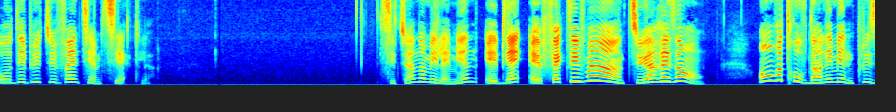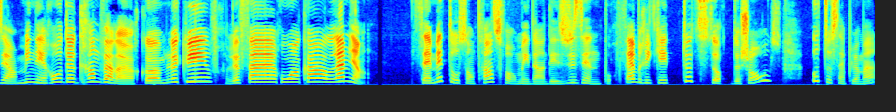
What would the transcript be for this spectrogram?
au début du 20e siècle. Si tu as nommé les mines, eh bien, effectivement, tu as raison. On retrouve dans les mines plusieurs minéraux de grande valeur comme le cuivre, le fer ou encore l'amiante. Ces métaux sont transformés dans des usines pour fabriquer toutes sortes de choses ou tout simplement,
